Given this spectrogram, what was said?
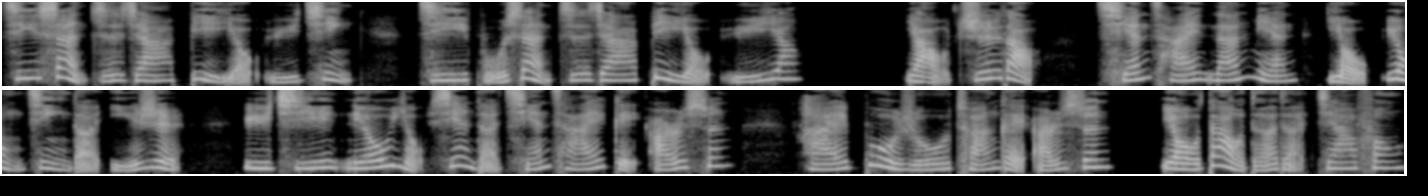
积善之家必有余庆，积不善之家必有余殃。要知道，钱财难免有用尽的一日，与其留有限的钱财给儿孙，还不如传给儿孙有道德的家风，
